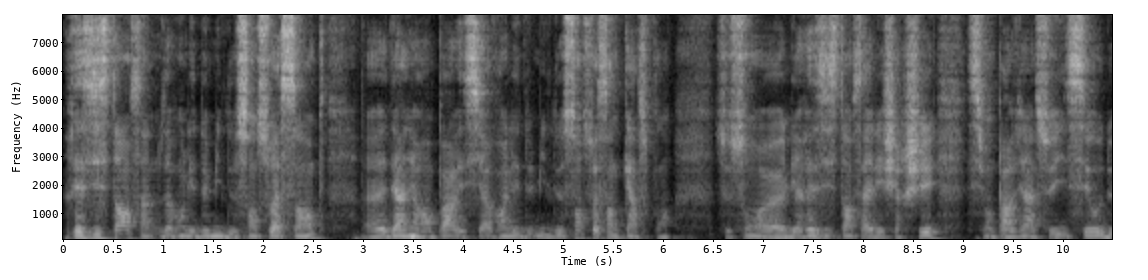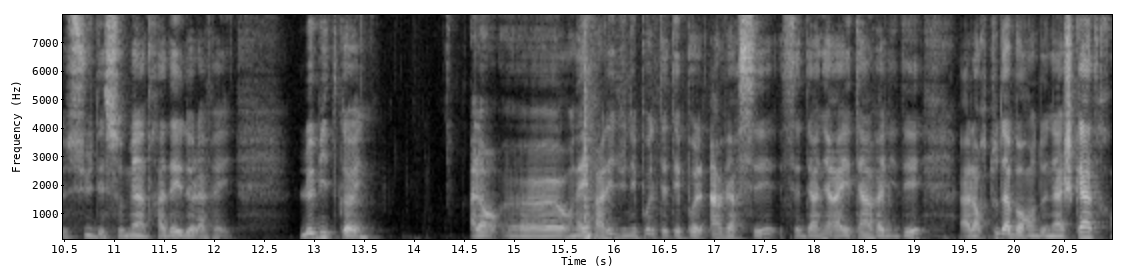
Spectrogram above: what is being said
résistances. Hein. Nous avons les 2260, dernier rempart ici avant les 2275 points. Ce sont les résistances à aller chercher si on parvient à se hisser au-dessus des sommets intraday de la veille. Le Bitcoin, alors, euh, on avait parlé d'une épaule tête-épaule inversée. Cette dernière a été invalidée. Alors, tout d'abord, en donné H4,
